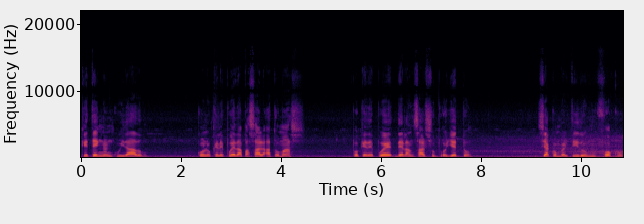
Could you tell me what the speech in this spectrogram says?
que tengan cuidado con lo que le pueda pasar a Tomás, porque después de lanzar su proyecto se ha convertido en un foco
